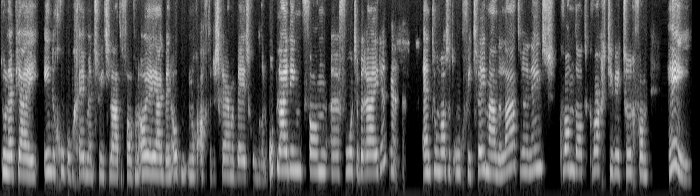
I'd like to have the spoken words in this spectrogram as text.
Toen heb jij in de groep op een gegeven moment zoiets laten vallen van... oh ja, ja ik ben ook nog achter de schermen bezig om er een opleiding van uh, voor te bereiden. Ja. En toen was het ongeveer twee maanden later en ineens kwam dat kwartje weer terug van... hey,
